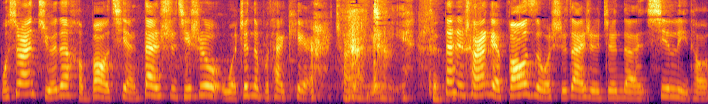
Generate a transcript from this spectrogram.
我虽然觉得很抱歉，但是其实我真的不太 care 传染给你，但是传染给包子，我实在是真的心里头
